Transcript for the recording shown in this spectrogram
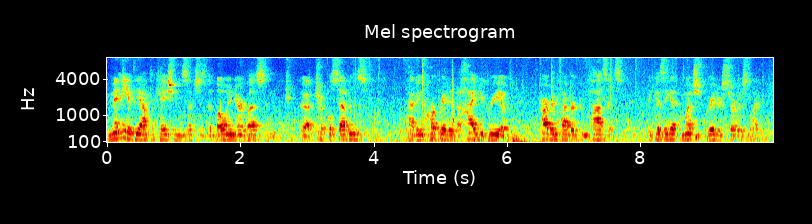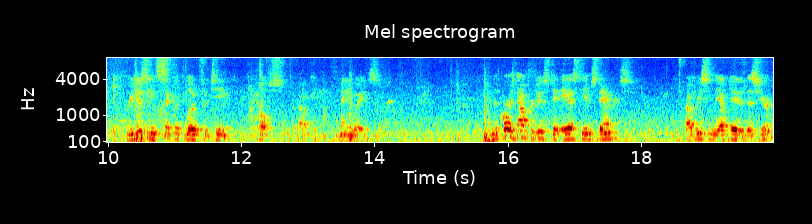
many of the applications, such as the Boeing, Airbus, and uh, 777s, have incorporated a high degree of carbon fiber composites because they get much greater service life. Reducing cyclic load fatigue helps uh, in many ways. And the core is now produced to ASTM standards, uh, recently updated this year.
